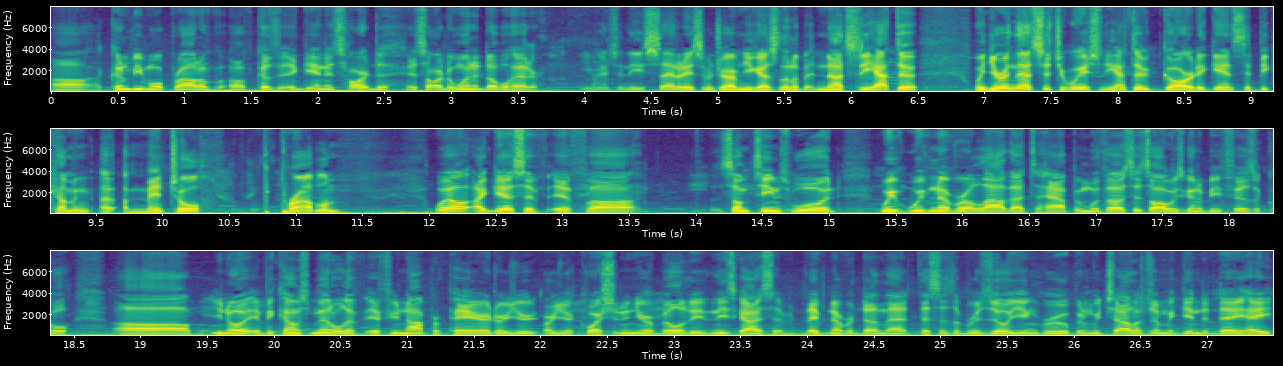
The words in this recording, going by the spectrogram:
uh, I couldn't be more proud of because again, it's hard to it's hard to win a doubleheader. You mentioned these Saturdays have been driving you guys a little bit nuts. Do you have to, when you're in that situation, you have to guard against it becoming a, a mental problem? Well, I guess if, if uh, some teams would. We've, we've never allowed that to happen. With us, it's always going to be physical. Uh, you know, it becomes mental if, if you're not prepared or you're, or you're questioning your ability. And these guys, have, they've never done that. This is a Brazilian group, and we challenge them again today. Hey,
